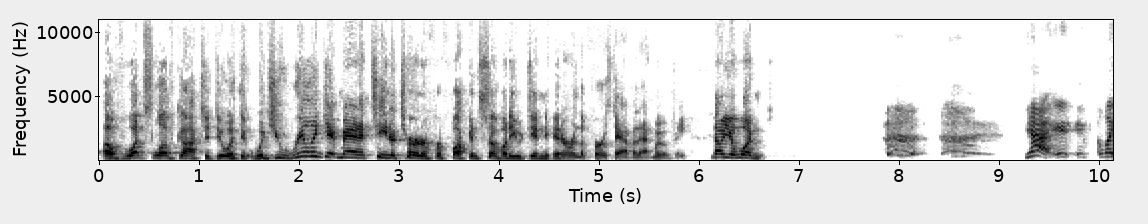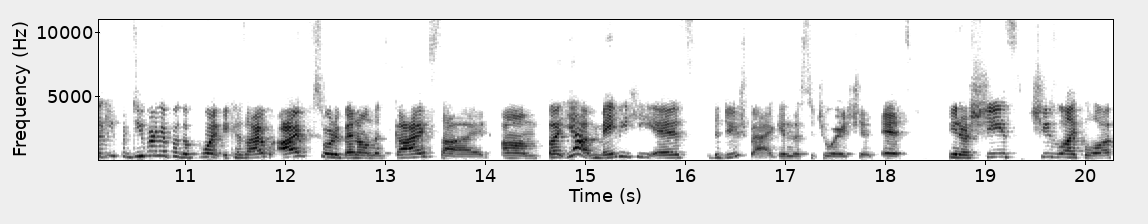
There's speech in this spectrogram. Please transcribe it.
of What's Love Got to Do with It, would you really get mad at Tina Turner for fucking somebody who didn't hit her in the first half of that movie? No, you wouldn't. yeah, it, it, like you do bring up a good point because I I've sort of been on this guy's side. Um, but yeah, maybe he is the douchebag in this situation. It's you know she's she's like look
